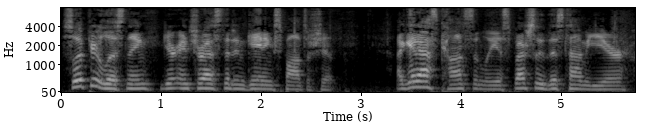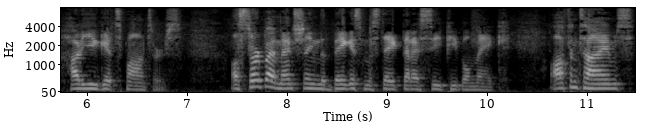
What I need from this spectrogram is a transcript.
So, if you're listening, you're interested in gaining sponsorship. I get asked constantly, especially this time of year, how do you get sponsors? I'll start by mentioning the biggest mistake that I see people make. Oftentimes,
